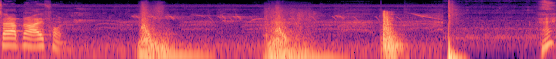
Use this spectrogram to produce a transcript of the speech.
স্যার আপনার আইফোন হ্যাঁ?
